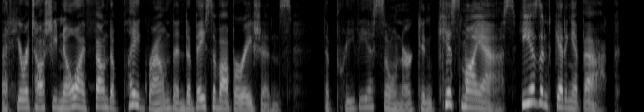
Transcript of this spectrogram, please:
Let Hirotoshi know I've found a playground and a base of operations. The previous owner can kiss my ass. He isn't getting it back.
